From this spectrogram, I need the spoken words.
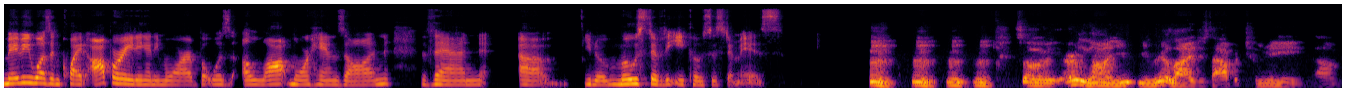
maybe wasn't quite operating anymore but was a lot more hands on than uh, you know most of the ecosystem is. Mm, mm, mm, mm. so early on, you, you realize just the opportunity um,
